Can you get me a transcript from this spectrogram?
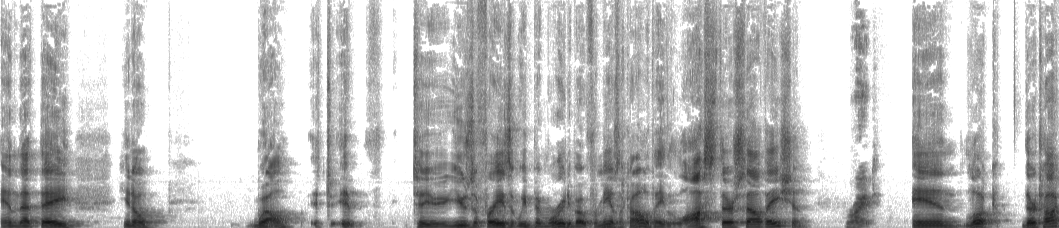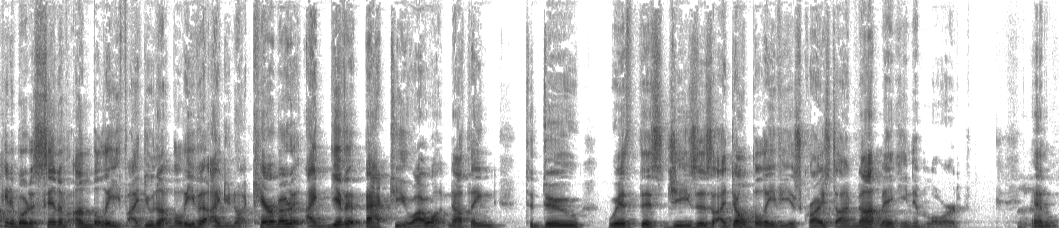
and that they, you know, well, it, it to use a phrase that we've been worried about. For me, it's like, oh, they lost their salvation, right? And look, they're talking about a sin of unbelief. I do not believe it. I do not care about it. I give it back to you. I want nothing to do with this Jesus. I don't believe he is Christ. I'm not making him Lord. Mm-hmm. And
